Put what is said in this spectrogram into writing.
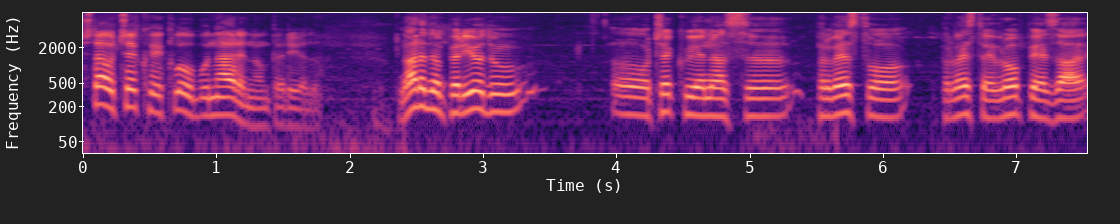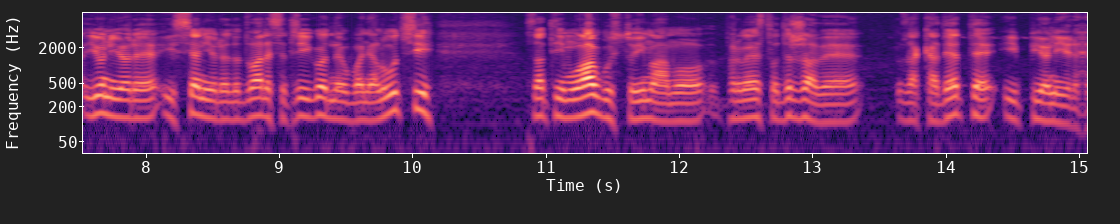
Šta očekuje klub u narednom periodu? U narednom periodu očekuje nas prvenstvo prvenstvo Evrope za juniore i seniore do 23 godine u Banja Luci. Zatim u avgustu imamo prvenstvo države za kadete i pionire.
